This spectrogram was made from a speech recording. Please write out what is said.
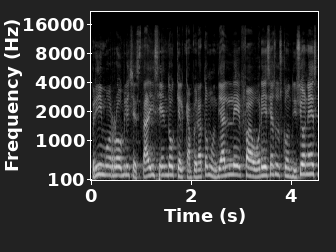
Primo Roglic está diciendo que el campeonato mundial le favorece a sus condiciones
